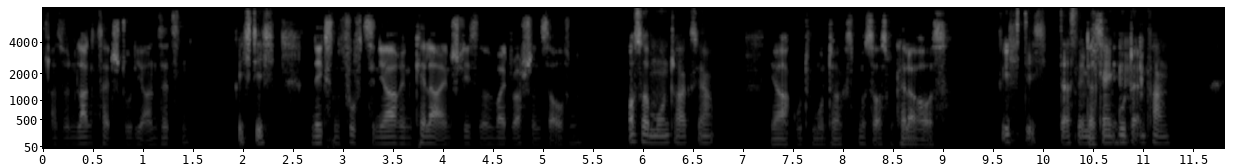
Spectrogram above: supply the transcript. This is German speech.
Also eine Langzeitstudie ansetzen. Richtig. Nächsten 15 Jahre in den Keller einschließen und White Russian saufen. Außer montags, ja. Ja, gut, montags muss aus dem Keller raus. Richtig. Das ist nämlich Das- kein guter Empfang.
